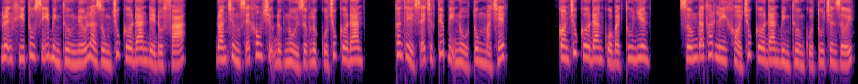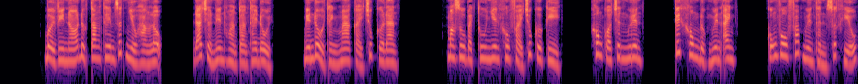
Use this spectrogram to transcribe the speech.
Luyện khí tu sĩ bình thường nếu là dùng trúc cơ đan để đột phá, đoán chừng sẽ không chịu được nổi dược lực của trúc cơ đan, thân thể sẽ trực tiếp bị nổ tung mà chết. Còn trúc cơ đan của Bạch Thu Nhiên sớm đã thoát ly khỏi trúc cơ đan bình thường của tu chân giới. Bởi vì nó được tăng thêm rất nhiều hàng lậu, đã trở nên hoàn toàn thay đổi, biến đổi thành ma cải trúc cơ đan. Mặc dù Bạch Thu Nhiên không phải trúc cơ kỳ, không có chân nguyên, kết không được nguyên anh, cũng vô pháp nguyên thần xuất khiếu,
